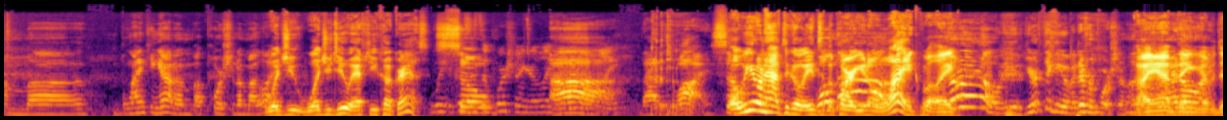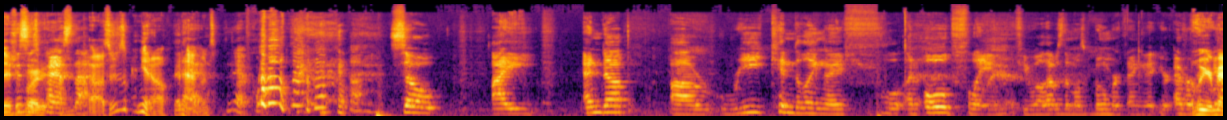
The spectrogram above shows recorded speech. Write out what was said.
I'm uh, blanking out on a portion of my life. What'd you what'd you do after you cut grass? Wait, 'cause So- it's a portion of your life Ah, you that is why. So. well, we don't have to go into Well, the no, part no, you don't no. like, but like no, no, no, no. You- You're thinking of a different portion of my life. I am don't thinking like. of a different portion. This is past that. Uh, so there's, you know, it Yeah, happens. Yeah, of course. so, I end up uh, rekindling a fl- an old flame, if you will. That was the most boomer thing that you're ever. Who you're gonna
